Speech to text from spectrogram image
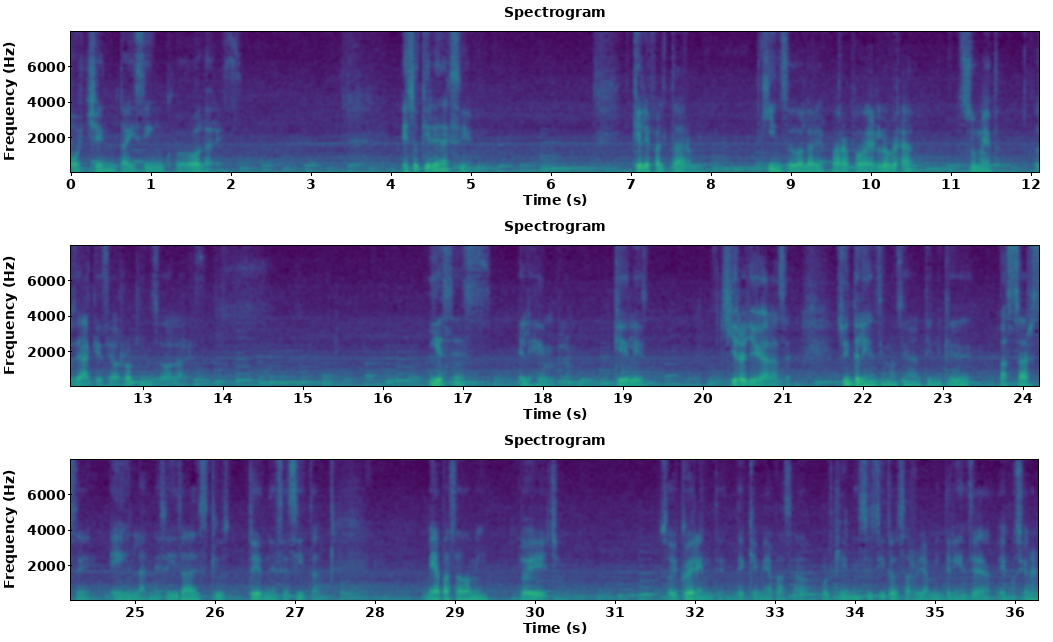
85 dólares. Eso quiere decir que le faltaron 15 dólares para poder lograr su meta. O sea que se ahorró 15 dólares. Y ese es el ejemplo que les quiero llegar a hacer. Su inteligencia emocional tiene que basarse en las necesidades que usted necesita. Me ha pasado a mí lo he hecho. Soy coherente de que me ha pasado porque necesito desarrollar mi inteligencia emocional.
